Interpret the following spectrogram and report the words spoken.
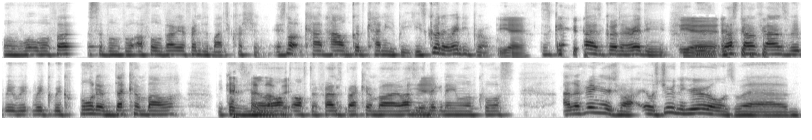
Well, well, well, first of all, I feel very offended by this question. It's not can how good can he be? He's good already, bro. Yeah, This guy is good already. yeah, West Ham fans, we, we, we, we call him Deckenbauer because you know after, after Franz Beckenbauer, that's his nickname, of course. And the thing is, right, it was during the Euros where um,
